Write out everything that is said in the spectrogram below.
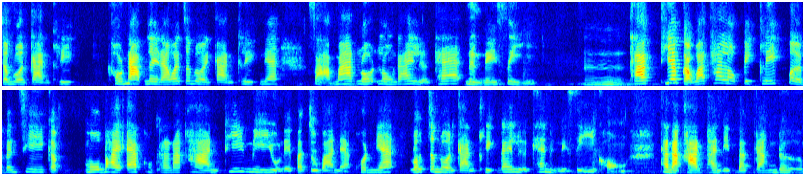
จำนวนการคลิกเขานับเลยนะว่าจำนวนการคลิกเนี่ยสามารถลดลงได้เหลือแค่หนึ่งในสี่ถ้าเทียบกับว่าถ้าเราไปคลิกเปิดบัญชีกับ โมบายแอปของธนาคารที่มีอยู่ในปัจจุบันเนี่ยคนนี้ลดจำนวนการคลิกได้เหลือแค่หนึ่งในสี่ของธนาคารพาณิชย์แบบดั้งเดิม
